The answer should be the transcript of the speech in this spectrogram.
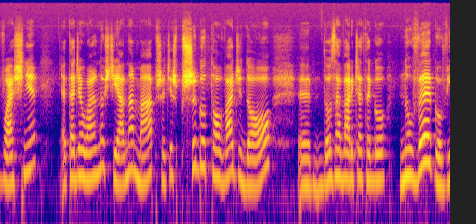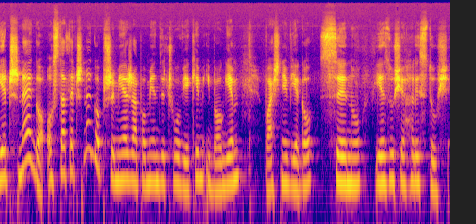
właśnie ta działalność Jana ma przecież przygotować do, y, do zawarcia tego nowego, wiecznego, ostatecznego przymierza pomiędzy człowiekiem i Bogiem, właśnie w jego synu Jezusie Chrystusie.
